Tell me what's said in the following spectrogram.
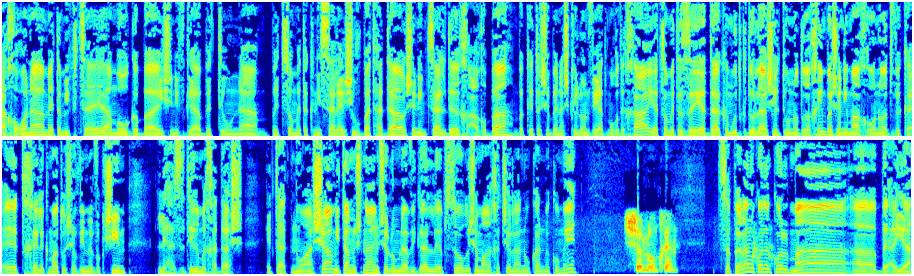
לאחרונה מתה מפצעי המור גבאי שנפגעה בתאונה בצומת הכניסה ליישוב בת הדר שנמצא על דרך ארבע בקטע שבין אשקלון ויד מרדכי. הצומת הזה ידע כמות גדולה של תאונות דרכים בשנים האחרונות וכעת חלק מהתושבים מבקשים להסדיר מחדש את התנועה שם. איתנו שניים, שלום לאביגל בשור, איש המערכת שלנו כאן מקומי. שלום חן. ספר לנו קודם כל מה הבעיה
